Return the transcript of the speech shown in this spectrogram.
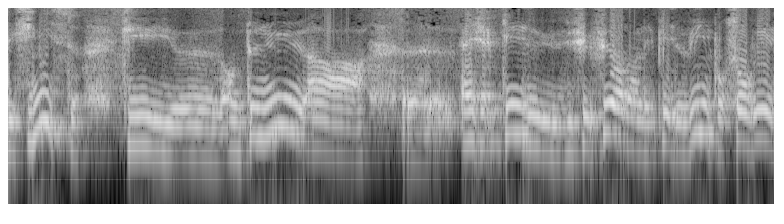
les chimistes qui euh, ont tenu à injecter du, sulfure dans les pieds de vigne pour sauver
